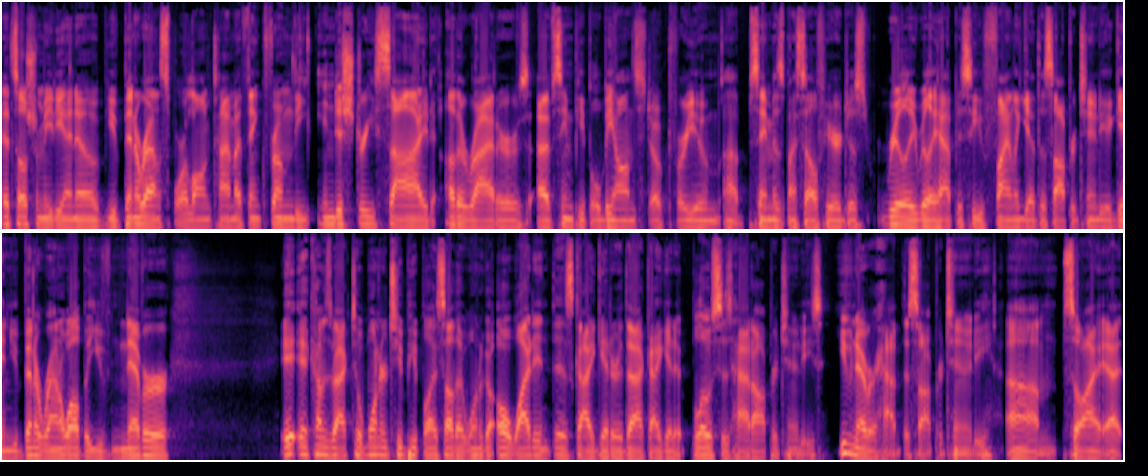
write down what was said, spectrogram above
at social media, I know you've been around the sport a long time. I think from the industry side, other riders, I've seen people beyond stoked for you. Uh, same as myself here. Just really, really happy to see you finally get this opportunity. Again, you've been around a while, but you've never it, it, comes back to one or two people I saw that want to go, oh, why didn't this guy get or that guy get it? Blose has had opportunities. You've never had this opportunity. Um, so I uh,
